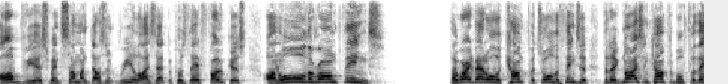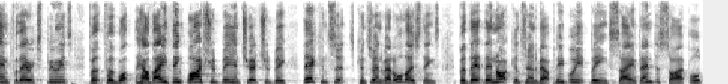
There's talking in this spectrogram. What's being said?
obvious when someone doesn't realize that because they're focused on all the wrong things. They're worried about all the comforts, all the things that, that are nice and comfortable for them, for their experience, for, for what, how they think life should be and church should be. They're concerned, concerned about all those things, but they're, they're not concerned about people being saved and discipled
